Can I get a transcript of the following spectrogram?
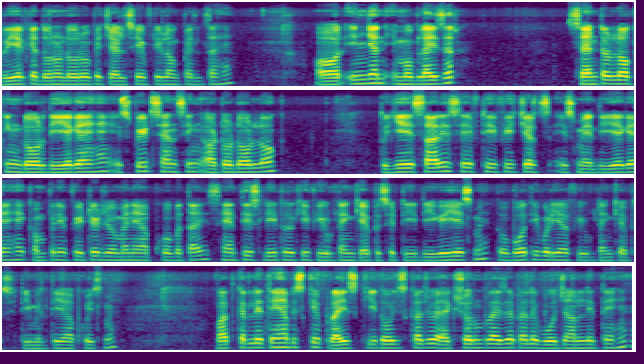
रियर के दोनों डोरों पे चाइल्ड सेफ्टी लॉक मिलता है। और engine immobiliser, centre locking door दिए गए हैं। Speed sensing, auto door lock. तो ये सारे सेफ्टी फीचर्स इसमें दिए गए हैं। कंपनी फिटेड, जो मैंने आपको बताए सैंतीस लीटर की फ्यूल टैंक कैपेसिटी दी गई है इसमें। तो बहुत ही बढ़िया फ्यूल टैंक कैपेसिटी मिलती है आपको इसमें। बात कर लेते हैं अब इसके प्राइस की। तो इसका जो एक्शोरूम प्राइस है, पहले वो जान लेते हैं।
